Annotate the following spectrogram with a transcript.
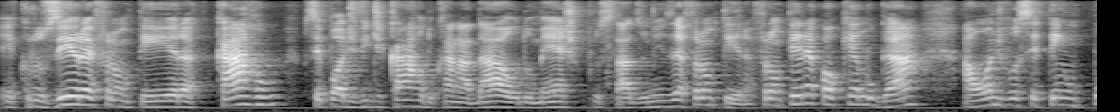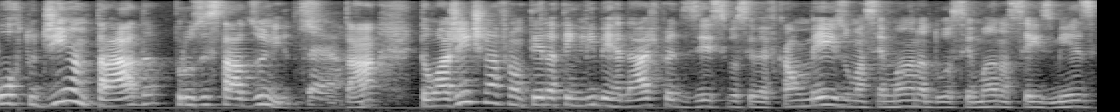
é, cruzeiro é fronteira, carro, você pode vir de carro do Canadá ou do México para os Estados Unidos, é fronteira. Fronteira é qualquer lugar aonde você tem um porto de entrada para os Estados Unidos, tá? Então o agente na fronteira tem liberdade para dizer se você vai ficar um mês, uma semana, duas semanas, seis meses.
